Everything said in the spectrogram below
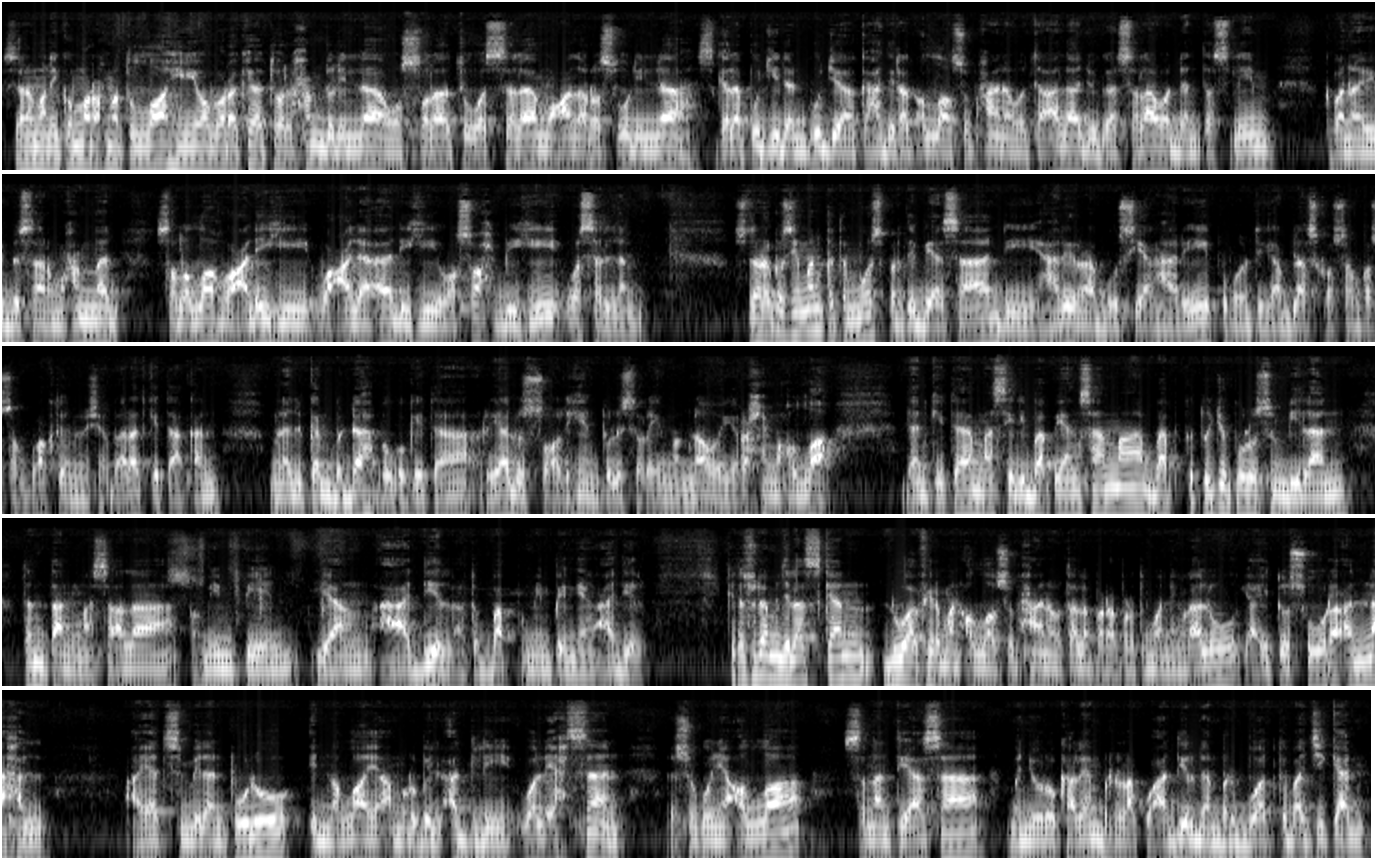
Assalamualaikum warahmatullahi wabarakatuh. Alhamdulillah wassalatu wassalamu ala Rasulillah. Segala puji dan puja kehadirat Allah Subhanahu wa taala juga salawat dan taslim kepada Nabi besar Muhammad sallallahu alaihi wa ala alihi wa sahbihi wasallam. Saudara Kusiman ketemu seperti biasa di hari Rabu siang hari pukul 13.00 waktu Indonesia Barat kita akan melanjutkan bedah buku kita Riyadus Salihin tulis oleh Imam Nawawi rahimahullah dan kita masih di bab yang sama, bab ke-79 tentang masalah pemimpin yang adil atau bab pemimpin yang adil. Kita sudah menjelaskan dua firman Allah Subhanahu wa taala pada pertemuan yang lalu yaitu surah An-Nahl ayat 90 innallaha ya'muru bil adli wal ihsan. Sesungguhnya Allah senantiasa menyuruh kalian berlaku adil dan berbuat kebajikan.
